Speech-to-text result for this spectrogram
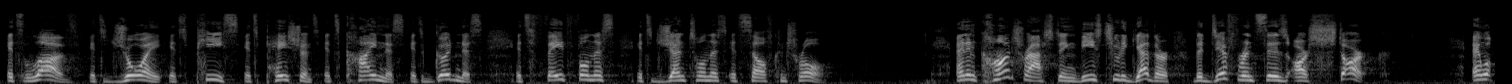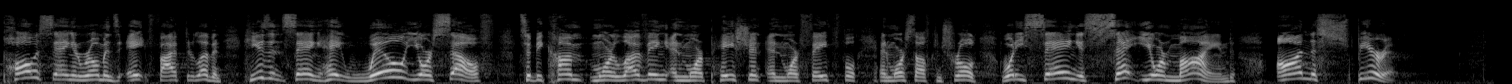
It's love, it's joy, it's peace, it's patience, it's kindness, it's goodness, it's faithfulness, it's gentleness, it's self control. And in contrasting these two together, the differences are stark. And what Paul is saying in Romans 8, 5 through 11, he isn't saying, hey, will yourself to become more loving and more patient and more faithful and more self controlled. What he's saying is set your mind on the Spirit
